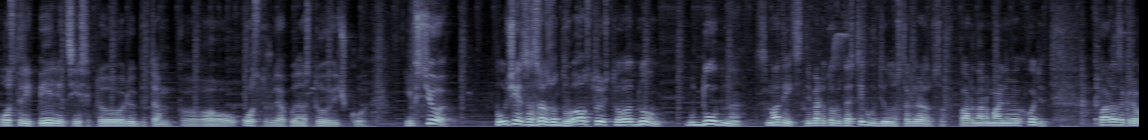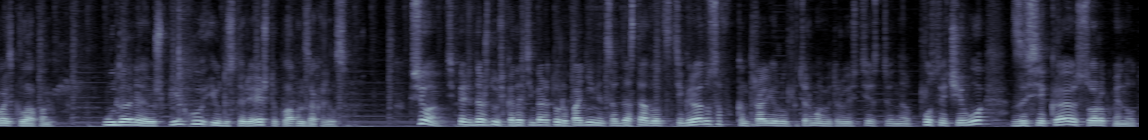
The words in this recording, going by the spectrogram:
острый перец, если кто любит там э, острую такую настоечку. И все. Получается сразу два устройства в одном. Удобно. Смотрите, температура достигла 90 градусов. Пар нормально выходит. Пора закрывать клапан. Удаляю шпильку и удостоверяю, что клапан закрылся. Все, теперь дождусь, когда температура поднимется до 120 градусов, контролирую по термометру, естественно, после чего засекаю 40 минут.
